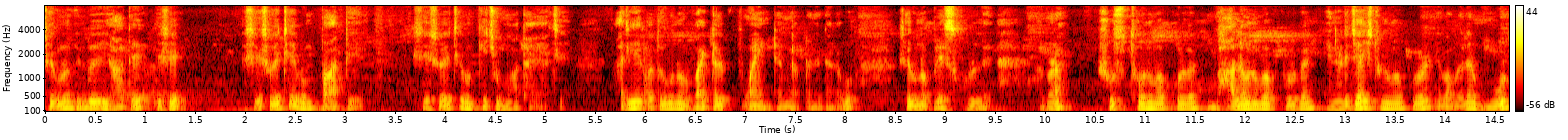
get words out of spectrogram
সেগুলো কিন্তু এই হাতে এসে শেষ হয়েছে এবং পাতে শেষ হয়েছে এবং কিছু মাথায় আছে। আজকে কতগুলো ভাইটাল পয়েন্ট আমি আপনাদের দেখাবো, সেগুলো প্রেস করলে আপনারা সুস্থ অনুভব করবেন, ভালো অনুভব করবেন এনার্জাইজড অনুভব করবেন এবং আপনাদের মুড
